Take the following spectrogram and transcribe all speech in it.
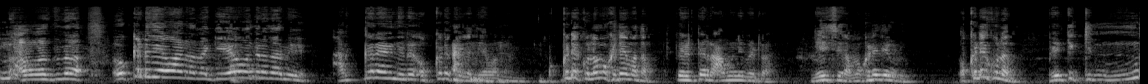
నా వద్దురా. ఒక్కటే చేయమంటారా నాకు ఏమవుతున్నా దాన్ని అక్కలేని ఒక్కటే కులం చేయమంటారా ఒక్కటే కులం ఒకటే మతం. పెడితే రాముని పెట్టరా జై శ్రీరామ్ ఒకటే దేవుడు. ఒకటే కులం. పెట్టి కింద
